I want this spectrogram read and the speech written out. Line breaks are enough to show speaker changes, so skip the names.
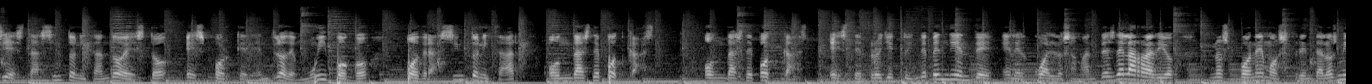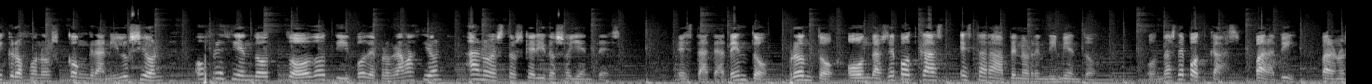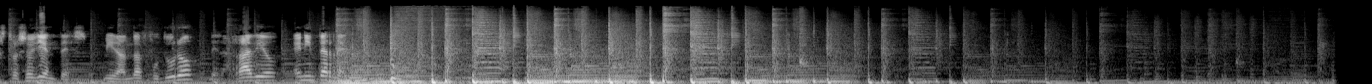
Si estás sintonizando esto es porque dentro de muy poco podrás sintonizar Ondas de Podcast. Ondas de Podcast, este proyecto independiente en el cual los amantes de la radio nos ponemos frente a los micrófonos con gran ilusión, ofreciendo todo tipo de programación a nuestros queridos oyentes. Estate atento, pronto Ondas de Podcast estará a pleno rendimiento. Ondas de Podcast, para ti, para nuestros oyentes, mirando al futuro de la radio en Internet.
